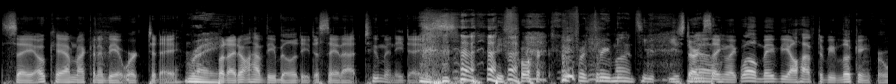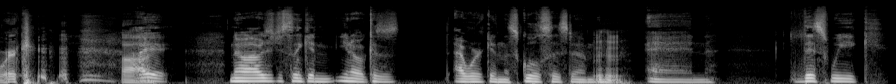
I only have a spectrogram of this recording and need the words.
say, okay, I'm not going to be at work today. Right. But I don't have the ability to say that too many days before for three months. you, you start No. saying like, well, maybe I'll have to be looking for work. uh, I no, I was just thinking, you know, because I work in the school system, mhm. and this week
